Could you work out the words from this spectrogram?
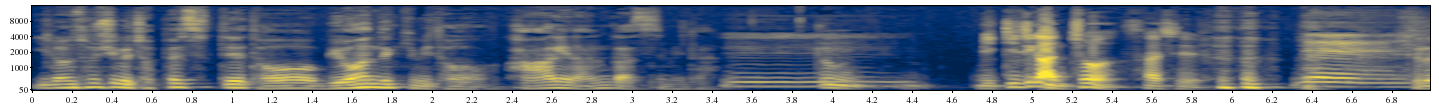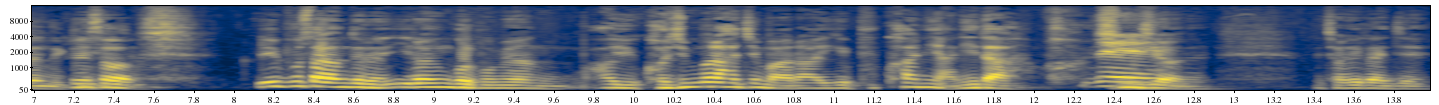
이런 소식을 접했을 때 더 묘한 느낌이 더 강하게 나는 것 같습니다. 음, 좀 믿기지가 않죠, 사실. 네. 그런 느낌. 그래서 일부 사람들은 이런 걸 보면 아, 이 거짓말 하지 마라. 이게 북한이 아니다. 네. 심지어는 저희가 이제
